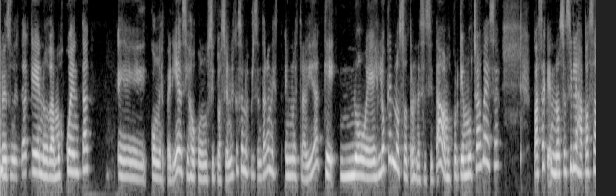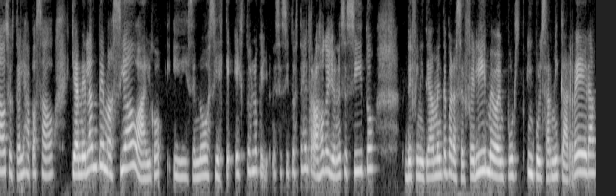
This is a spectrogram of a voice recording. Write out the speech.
Resulta que nos damos cuenta eh, con experiencias o con situaciones que se nos presentan en, nuestra vida que no es lo que nosotros necesitábamos, porque muchas veces pasa que, no sé si les ha pasado, si a ustedes les ha pasado, que anhelan demasiado algo y dicen, no, si es que esto es lo que yo necesito, este es el trabajo que yo necesito definitivamente para ser feliz, me va a impulsar mi carrera,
